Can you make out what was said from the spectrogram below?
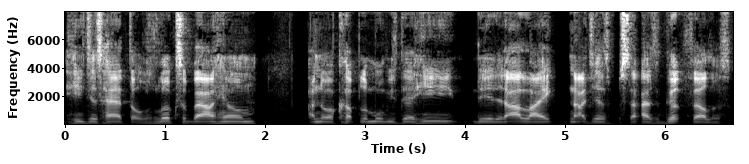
He just had those looks about him. I know a couple of movies that he did that I like, not just besides Goodfellas,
